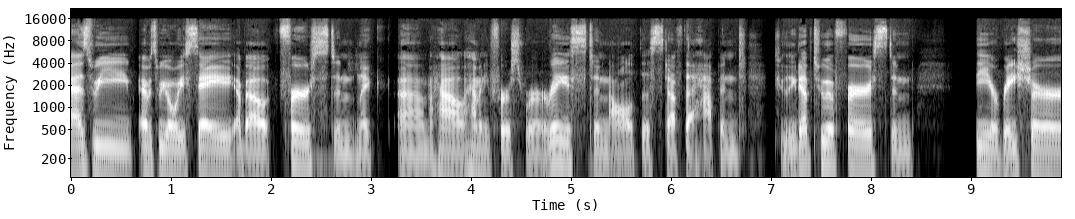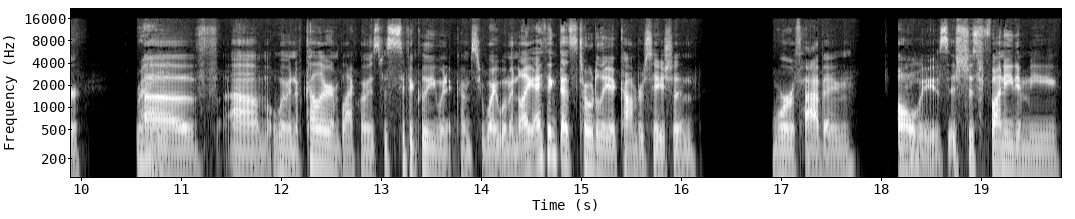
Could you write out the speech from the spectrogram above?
as we as we always say about first and like um, how how many firsts were erased and all of the stuff that happened to lead up to a first and the erasure right. of um, women of color and black women specifically when it comes to white women. Like I think that's totally a conversation worth having always. It's just funny to me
